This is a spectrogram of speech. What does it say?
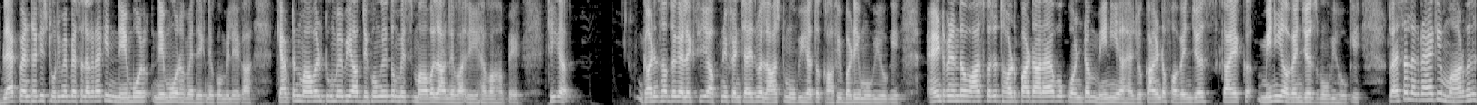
ब्लैक पैंथर की स्टोरी में भी ऐसा लग रहा है कि नेमोर नेमोर हमें देखने को मिलेगा। कैप्टन मावल टू में भी आप देखोगे तो मिस मावल आने वाली है वहाँ पर ठीक है? गार्डियंस ऑफ़ द गैलेक्सी अपनी फ्रेंचाइज में लास्ट मूवी है तो काफ़ी बड़ी मूवी होगी। एंड मैन द वास का जो थर्ड पार्ट आ रहा है, वो क्वांटम मेनिया है, जो काइंड ऑफ़ अवेंजर्स का एक मिनी अवेंजर्स मूवी होगी। तो ऐसा लग रहा है कि मार्वल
